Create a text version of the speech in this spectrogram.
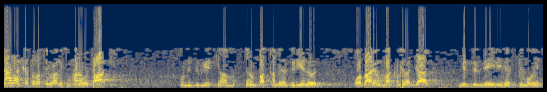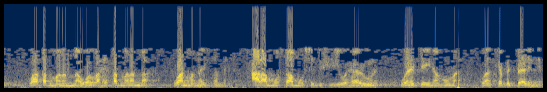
نالا كثر صيب عليه سبحانه وتعالى. ومن دريتهما محسن بكمل. دريت دوري وضاريهم باكمل قال مد الميل نفسي مبين وقد مننا والله قد مننا. وان مننا يسمى على موسى موسى دشري وهارون ونجيناهما وانكبت بالنه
